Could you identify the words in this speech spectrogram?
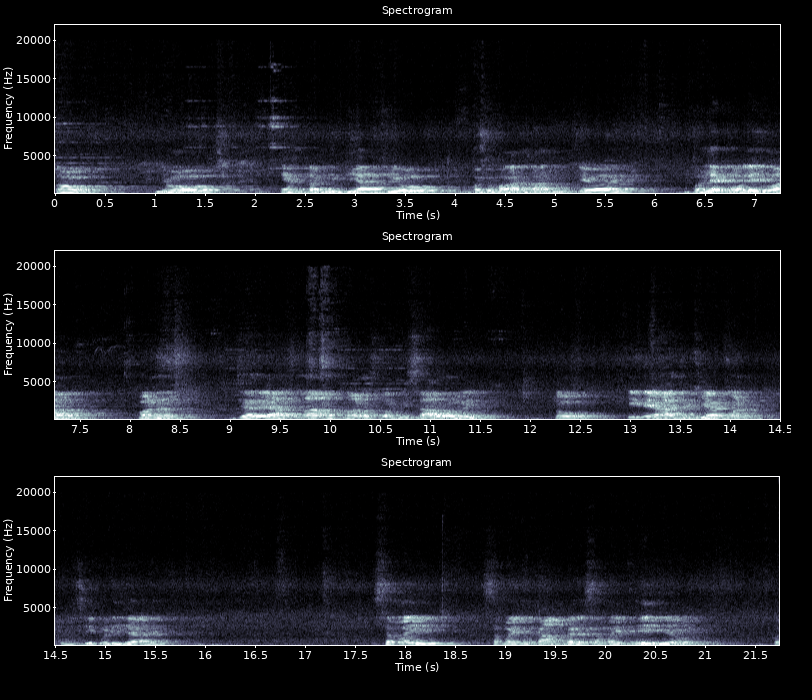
તો જો એમ તો વિદ્યાર્થીઓ ભગવાનના રૂપ કહેવાય. ભલે કોલેજમાં, પણ જ્યારે આત્મા માણસનો વિશાળ હોય, તો એને આ જગ્યા પણ ઓછી પડી જાય. સમય, સમયનું કામ કરે, સમય થઈ ગયો, તો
